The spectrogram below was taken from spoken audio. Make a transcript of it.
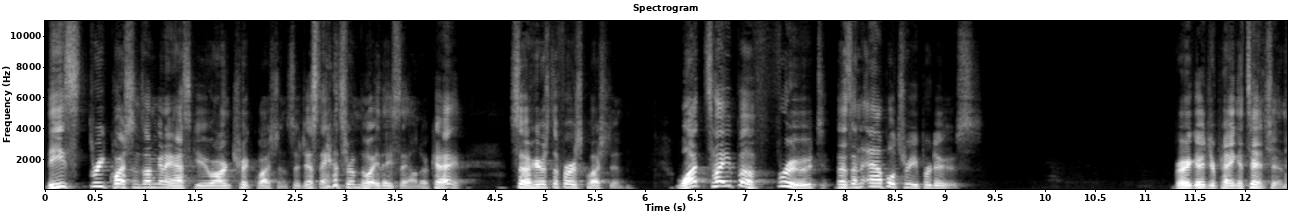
These three questions I'm going to ask you aren't trick questions, so just answer them the way they sound, okay? So here's the first question What type of fruit does an apple tree produce? Very good, you're paying attention.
